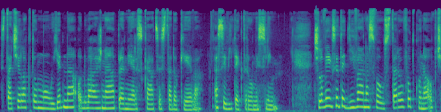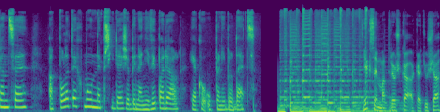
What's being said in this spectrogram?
Stačila k tomu jedna odvážná premiérská cesta do Kieva. Asi víte, kterou myslím. Člověk se teď dívá na svou starou fotku na občance a po letech mu nepřijde, že by na ní vypadal jako úplný blbec. Jak se Matrioška a Kaťuša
